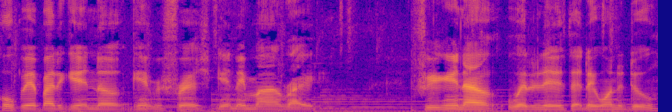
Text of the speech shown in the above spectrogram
Hope everybody getting up, getting refreshed, getting their mind right, figuring out what it is that they want to do.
